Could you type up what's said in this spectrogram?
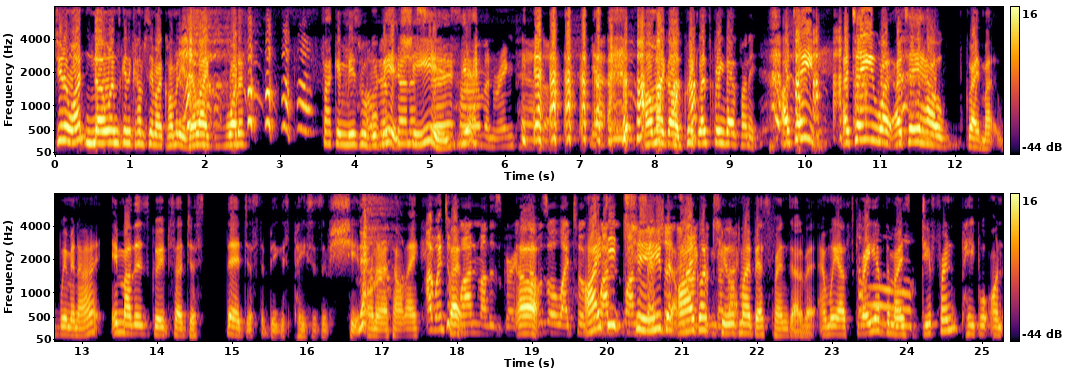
do you know what? No one's going to come see my comedy. They're like, what a fucking miserable bitch she is. Yeah. and ring panda. Yeah. oh my god! Quick, let's bring that funny. I tell you, I tell you what. I tell you how great mo- women are. In mothers groups are just they're just the biggest pieces of shit on earth, aren't they? I went to But- one mother's group. Oh, that was all I took. I one, did one too, session but and I couldn't got go two of back. my best friends out of it, and we are three of the Oh. most different people on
